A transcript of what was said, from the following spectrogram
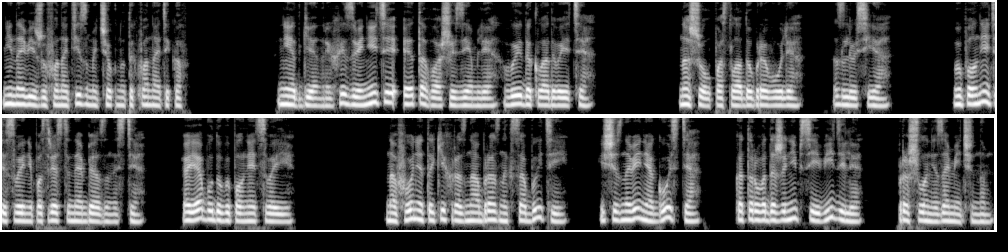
Ненавижу фанатизм и чокнутых фанатиков. Нет, Генрих, извините, это ваши земли, вы докладываете. Нашел посла доброй воли. Злюсь я. Выполняйте свои непосредственные обязанности, а я буду выполнять свои. На фоне таких разнообразных событий, исчезновения гостя, которого даже не все видели, прошло незамеченным.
